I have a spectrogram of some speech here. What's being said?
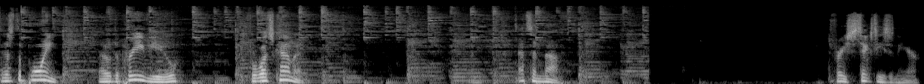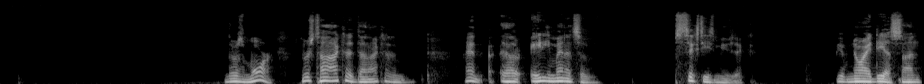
That's the point of the preview for what's coming. That's enough. It's very 60s in here. There was more. There was time I could have done. I could have. I had another 80 minutes of 60s music. You have no idea, son.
